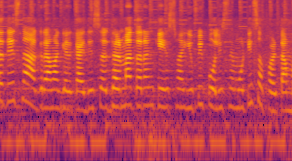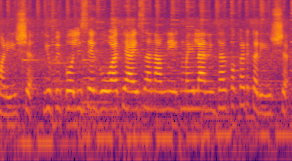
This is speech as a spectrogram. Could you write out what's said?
પ્રદેશના આગ્રામાં ગેરકાયદેસર ધર્માંતરણ કેસમાં યુપી પોલીસને મોટી સફળતા મળી છે. યુપી પોલીસે ગોવાથી આયસા નામની એક મહિલાની ધરપકડ કરી છે.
